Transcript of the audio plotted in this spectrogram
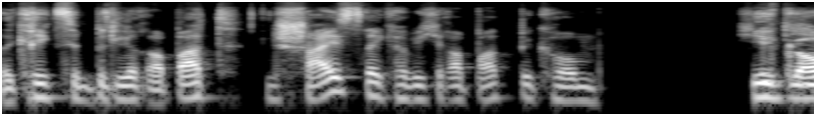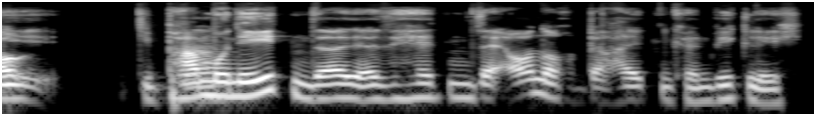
Da kriegst du ein bisschen Rabatt. Ein Scheißdreck habe ich Rabatt bekommen. Hier Ich glaub- die, die paar ja. Moneten da, die hätten sie auch noch behalten können, wirklich.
